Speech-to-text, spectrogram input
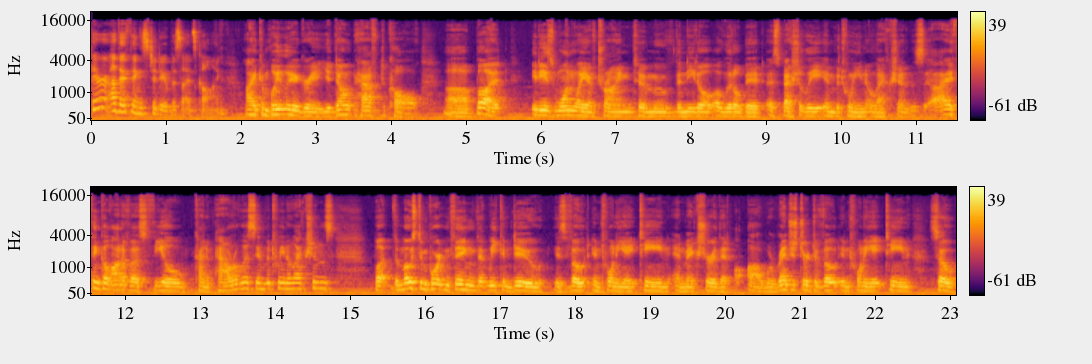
There are other things to do besides calling. I completely agree. You don't have to call, uh, but it is one way of trying to move the needle a little bit, especially in between elections. I think a lot of us feel kind of powerless in between elections, but the most important thing that we can do is vote in 2018 and make sure that uh, we're registered to vote in 2018. So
